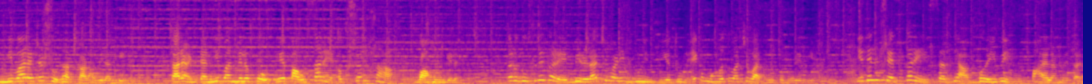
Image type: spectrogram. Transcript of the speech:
निवाऱ्याच्या शोधात काढावी लागली. कारण त्यांनी बांधलेलं कोप हे पावसाने अक्षरशः वाहून गेले. तर दुसरीकडे भिरडाची वाडी भुईंज येथून एक महत्त्वाची बातमी समोर येते. येथील शेतकरी सध्या भयभीत पाहायला मिळतात.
